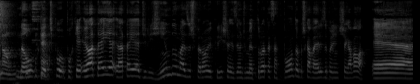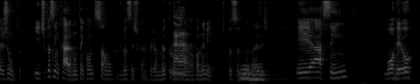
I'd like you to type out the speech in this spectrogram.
Não. Não, porque, tipo, porque eu até, ia, eu até ia dirigindo, mas o Esperon e o Christian iam de metrô até certo ponto, eu buscava eles e depois a gente chegava lá. É. junto. E, tipo assim, cara, não tem condição de vocês ficarem pegando metrô É. na pandemia. Tipo, isso não existe. E assim morreu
